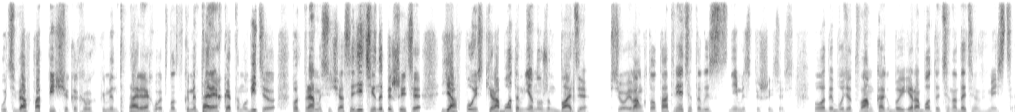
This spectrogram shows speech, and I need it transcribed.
у тебя в подписчиках и в комментариях, вот, вот в комментариях к этому видео, вот прямо сейчас идите и напишите, я в поиске работы, мне нужен бади, все, и вам кто-то ответит, и вы с ними спешитесь, вот, и будет вам как бы и работаете над этим вместе.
